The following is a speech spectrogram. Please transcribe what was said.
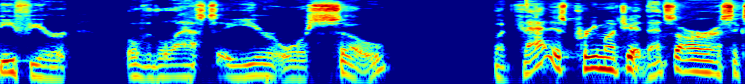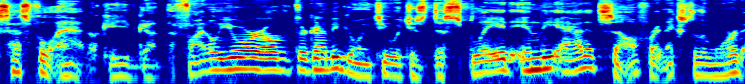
beefier over the last year or so. But that is pretty much it. That's our successful ad. Okay, you've got the final URL that they're going to be going to, which is displayed in the ad itself, right next to the word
